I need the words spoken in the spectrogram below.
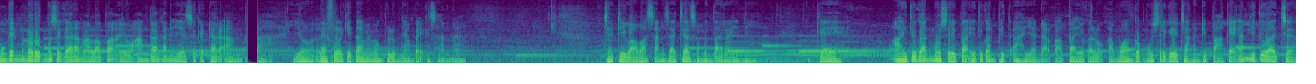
Mungkin menurutmu sekarang ala apa? Yo, angka kan ya sekedar angka. Yo, level kita memang belum nyampe ke sana. Jadi wawasan saja sementara ini. Oke. Ah itu kan musyrik pak, itu kan bid'ah ya ndak apa-apa ya kalau kamu anggap musyrik ya jangan dipakai kan gitu aja.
